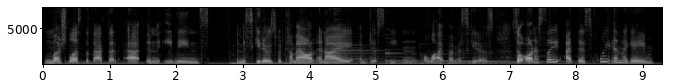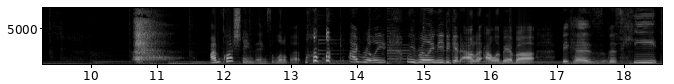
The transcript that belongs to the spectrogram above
much less the fact that at in the evenings the mosquitoes would come out and I am just eaten alive by mosquitoes. So honestly, at this point in the game, I'm questioning things a little bit. like, I really, we really need to get out of Alabama because this heat,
